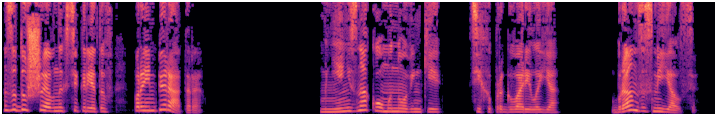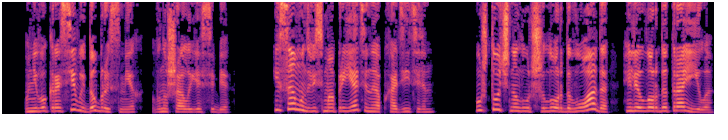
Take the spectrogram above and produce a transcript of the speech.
задушевных секретов про императора. Мне не знакомы новенькие, тихо проговорила я. Бран засмеялся. У него красивый, добрый смех, внушала я себе. И сам он весьма приятен и обходителен. Уж точно лучше лорда Вуада или лорда Троила.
